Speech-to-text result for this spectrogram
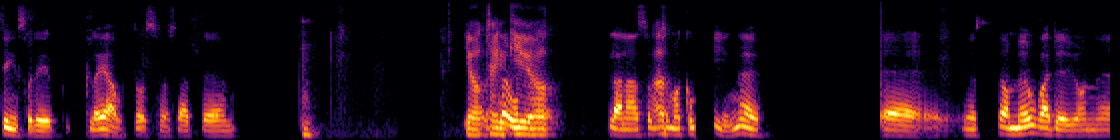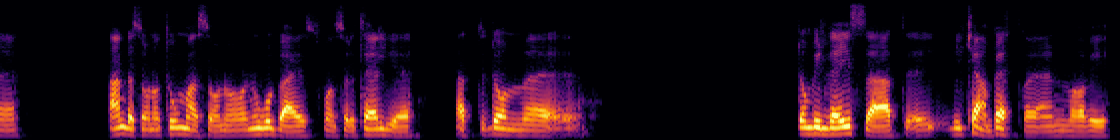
Tingsryd i playout också. Så att, eh, jag, jag tänker ju att... Spelarna som, att... som har kommit in nu. Eh, Mora-duon eh, Andersson och Tomasson och Norberg från Södertälje att de eh, de vill visa att eh, vi kan bättre än vad vi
